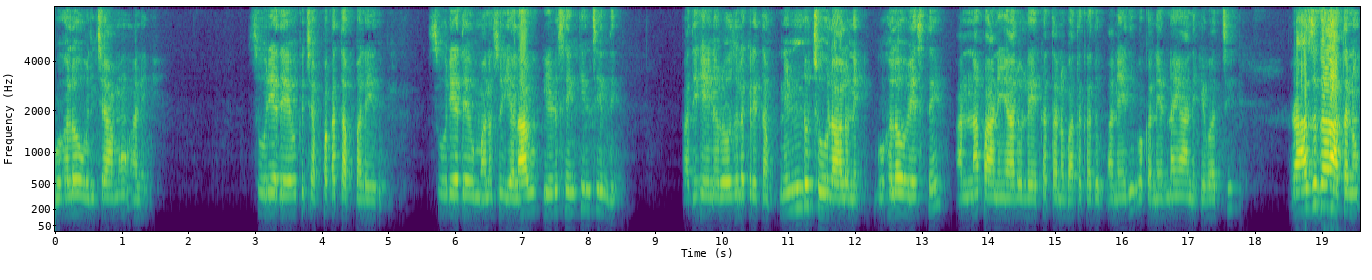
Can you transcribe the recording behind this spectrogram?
గుహలో ఉంచాము అని. సూర్యదేవుకి చెప్పక తప్పలేదు. సూర్యదేవు మనసు ఎలాగూ కీడు శంకించింది. పదిహేను రోజుల క్రితం నిండు చూలాలుని గుహలో వేస్తే అన్నపానీయాలు లేక తను బతకదు అనేది ఒక నిర్ణయానికి వచ్చి రాజుగా అతను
